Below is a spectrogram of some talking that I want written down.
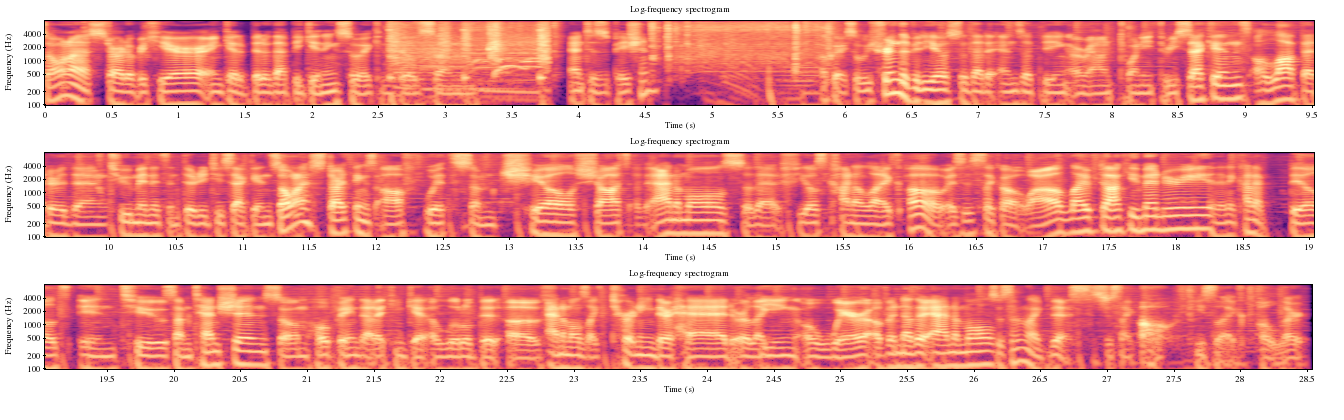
So I want to start over here and get a bit of that beginning so I can build some anticipation. Okay, so we trimmed the video so that it ends up being around 23 seconds, a lot better than 2 minutes and 32 seconds. So I want to start things off with some chill shots of animals so that it feels kind of like, oh, is this like a wildlife documentary? And then it kind of builds into some tension. So I'm hoping that I can get a little bit of animals like turning their head or like being aware of another animal. So something like this, it's just like, oh, he's like alert,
